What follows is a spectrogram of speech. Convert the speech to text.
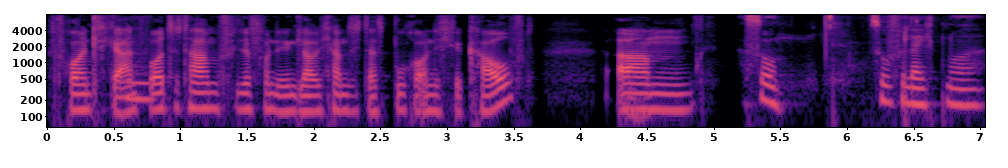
freundlich geantwortet haben. Viele von denen, glaube ich, haben sich das Buch auch nicht gekauft. Ähm, Ach so, so vielleicht nur,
